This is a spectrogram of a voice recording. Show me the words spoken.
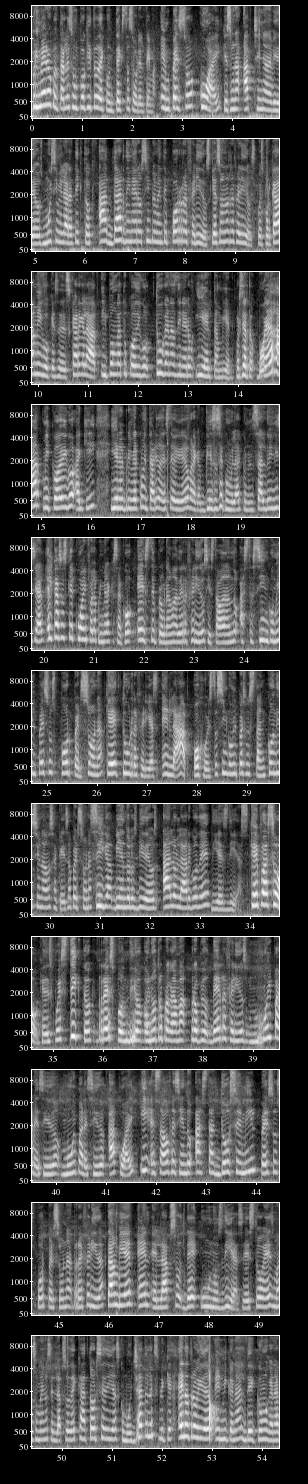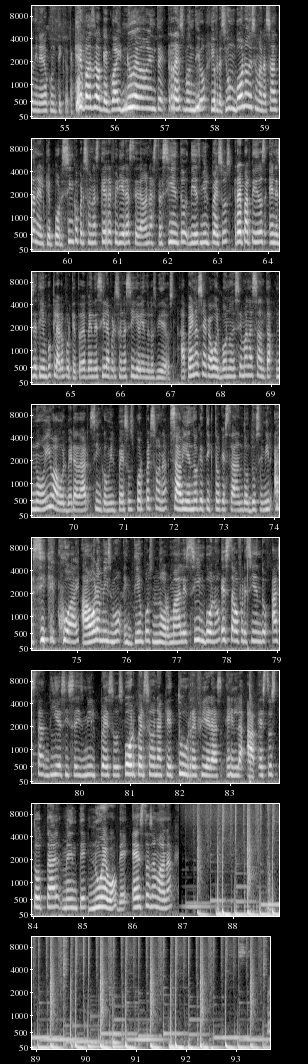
Primero contarles un poquito de contexto sobre el tema. Empezó Kuai, que es una app china de videos muy similar a TikTok, a dar dinero simplemente por referidos. ¿Qué son los referidos? Pues por cada amigo que se descargue la app y ponga tu código, tú ganas dinero y él también. Por cierto, voy a dejar mi código aquí y en el primer comentario de este video para que empieces a acumular con un saldo inicial. El caso es que Kuai fue la primera que sacó este programa de referidos y estaba dando hasta 5 mil pesos por persona que tú referías en la app. Ojo, estos 5 mil pesos están condicionados a que esa persona siga viendo los videos a lo largo de 10 días. ¿Qué pasó? Que después TikTok respondió con otro programa propio de referidos muy parecido, muy parecido a Quai y está ofreciendo hasta 12 mil pesos por persona referida también en el lapso de unos días. Esto es más o menos el lapso de 14 días como ya te lo expliqué en otro video en mi canal de cómo ganar dinero con TikTok. ¿Qué pasó? Que Quai nuevamente respondió y ofreció un bono de Semana Santa en el que por cinco personas que refirieras te daban hasta 110 mil pesos repartidos en ese tiempo, claro, porque todo depende si la persona sigue viendo los videos. Apenas se acabó el bono de Semana Santa, no iba a volver a dar 5 mil pesos por persona, sabiendo que TikTok está dando 12 mil, así que Kwai ahora mismo en tiempos normales sin bono está ofreciendo hasta 16 mil pesos por persona que tú refieras en la app. Esto es totalmente nuevo de esta semana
